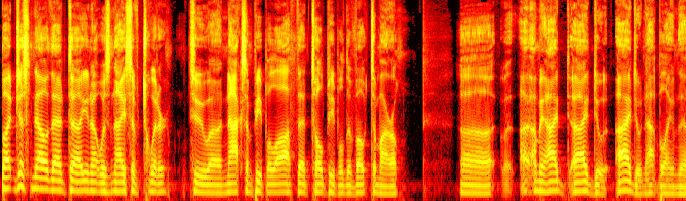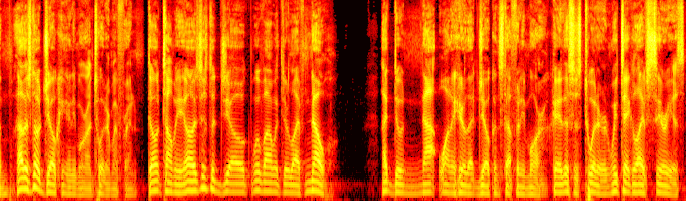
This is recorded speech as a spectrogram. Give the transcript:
But just know that, uh, you know, it was nice of Twitter to uh, knock some people off that told people to vote tomorrow. Uh, I, I mean, I, I do I do not blame them. Now, there's no joking anymore on Twitter, my friend. Don't tell me, oh, it's just a joke. Move on with your life. No, I do not want to hear that joke and stuff anymore. Okay, this is Twitter, and we take life serious.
